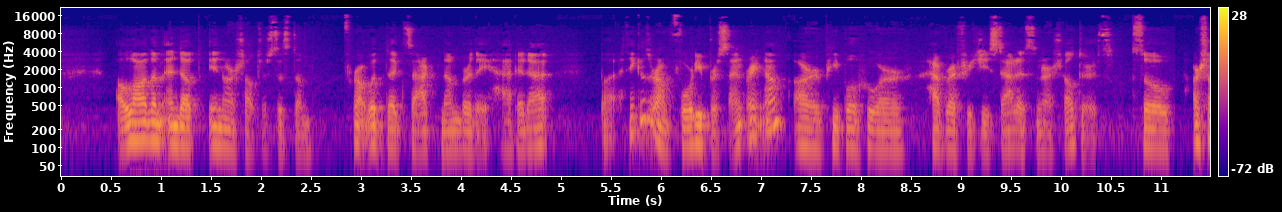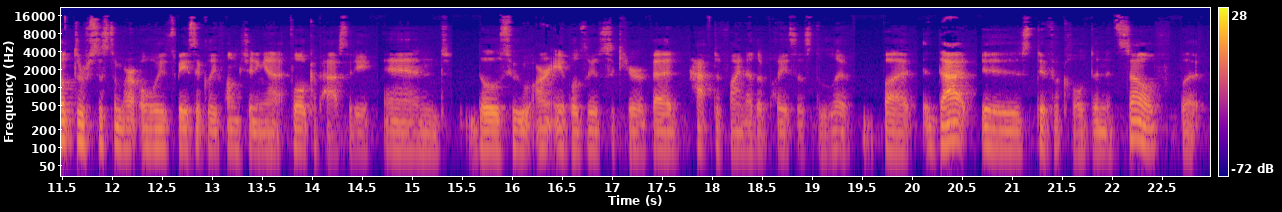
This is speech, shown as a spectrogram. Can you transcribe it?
a lot of them end up in our shelter system. I forgot what the exact number they had it at, but I think it's around 40% right now are people who are have refugee status in our shelters. So our shelter system are always basically functioning at full capacity and those who aren't able to secure a bed have to find other places to live. But that is difficult in itself, but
